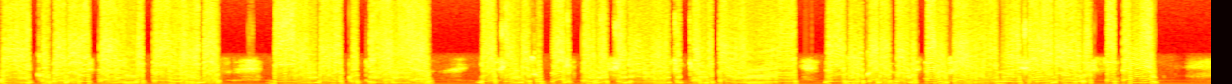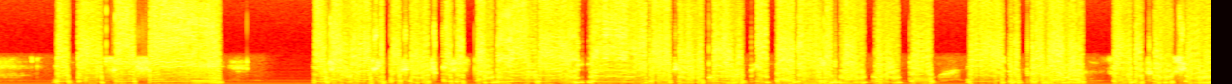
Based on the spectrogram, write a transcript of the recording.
eh, consagradas, están de todas maneras viviendo la cotidianidad y haciendo su parte y modificando también los lugares donde están, o sea, uno es misionero donde esté también. Entonces, eh, en las situaciones que se están viviendo y, y relacionando con algo que el padre Germán comentó en el otro programa sobre soluciones,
